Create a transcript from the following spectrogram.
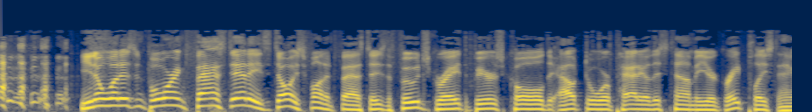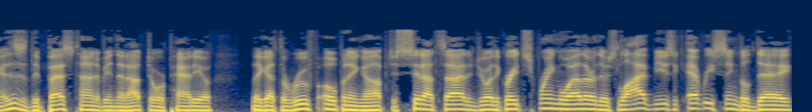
you know what isn't boring? Fast Eddie's. It's always fun at Fast Eddie's. The food's great, the beer's cold, the outdoor patio this time of year, great place to hang out. This is the best time to be in that outdoor patio. They got the roof opening up. Just sit outside, enjoy the great spring weather. There's live music every single day.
